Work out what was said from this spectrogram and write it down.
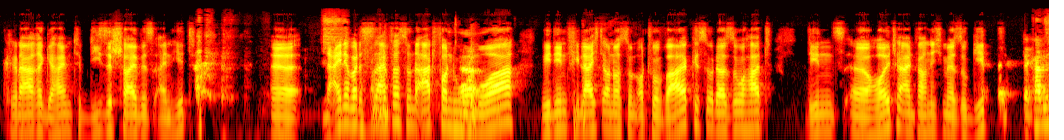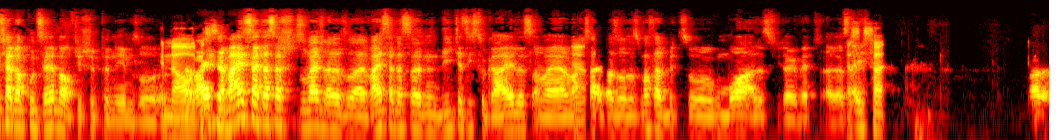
klare Geheimtipp, diese Scheibe ist ein Hit. Äh, nein, aber das ist einfach so eine Art von Ja. Humor, wie den vielleicht auch noch so ein Otto Walkes oder so hat, den es äh, heute einfach nicht mehr so gibt. Der kann sich halt auch gut selber auf die Schippe nehmen. So. Genau, Er weiß, er weiß halt, dass er so weit, also er weiß halt, dass sein Lied jetzt nicht so geil ist, aber er macht halt, also das macht halt mit so Humor alles wieder wett. Also das Das ist ist halt, Wa-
